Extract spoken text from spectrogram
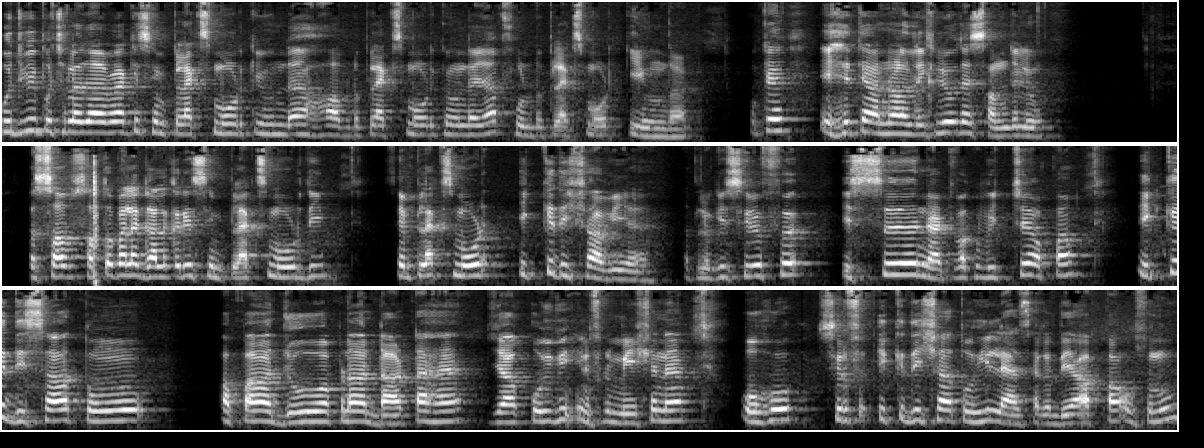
ਕੁਝ ਵੀ ਪੁੱਛ ਲਿਆ ਜਾਵੇਗਾ ਕਿ ਸਿੰਪਲੈਕਸ ਮੋਡ ਕੀ ਹੁੰਦਾ ਹੈ ਹਾਫ ਡਿਪਲੈਕਸ ਮੋਡ ਕੀ ਹੁੰਦਾ ਹੈ ਜਾਂ ਫੁੱਲ ਡਿਪਲੈਕਸ ਮੋਡ ਕੀ ਹੁੰਦਾ ਹੈ। ਓਕੇ ਇਹ ਧਿਆਨ ਨਾਲ ਲਿਖ ਲਿਓ ਤੇ ਸਮਝ ਲਿਓ। ਸਭ ਸਭ ਤੋਂ ਪਹਿਲਾਂ ਗੱਲ ਕਰੀਏ ਸਿੰਪਲੈਕਸ ਮੋਡ ਦੀ। ਸਿੰਪਲੈਕਸ ਮੋਡ ਇੱਕ ਦਿਸ਼ਾ ਵੀ ਹੈ। ਮਤਲਬ ਕਿ ਸਿਰਫ ਇਸ ਨੈਟਵਰਕ ਵਿੱਚ ਆਪਾਂ ਇੱਕ ਦਿਸ਼ਾ ਤੋਂ ਆਪਾਂ ਜੋ ਆਪਣਾ ਡਾਟਾ ਹੈ ਜਾਂ ਕੋਈ ਵੀ ਇਨਫੋਰਮੇਸ਼ਨ ਹੈ ਉਹ ਸਿਰਫ ਇੱਕ ਦਿਸ਼ਾ ਤੋਂ ਹੀ ਲੈ ਸਕਦੇ ਆ। ਆਪਾਂ ਉਸ ਨੂੰ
